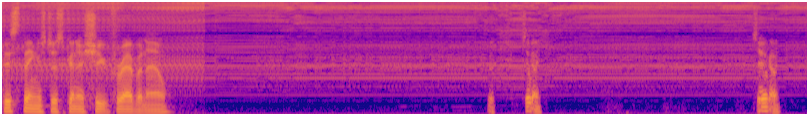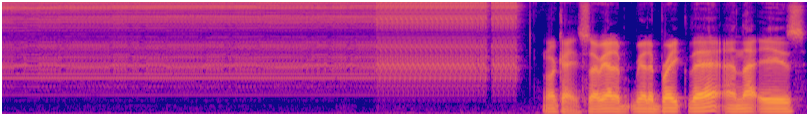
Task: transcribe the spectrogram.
This thing's just going to shoot forever now. Still Still Okay, so we had a we had a break there, and that is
